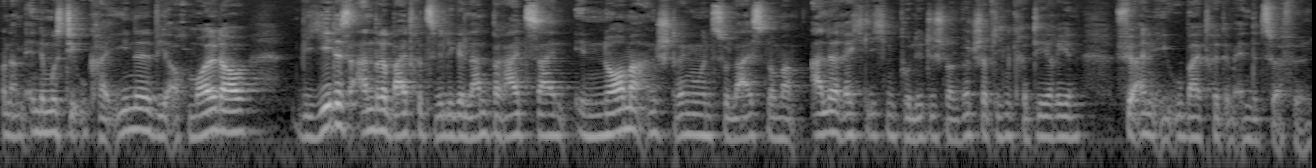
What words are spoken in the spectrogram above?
Und am Ende muss die Ukraine, wie auch Moldau, wie jedes andere beitrittswillige Land bereit sein, enorme Anstrengungen zu leisten, um alle rechtlichen, politischen und wirtschaftlichen Kriterien für einen EU-Beitritt im Ende zu erfüllen.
